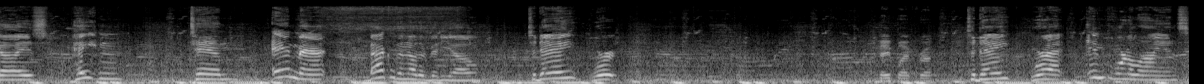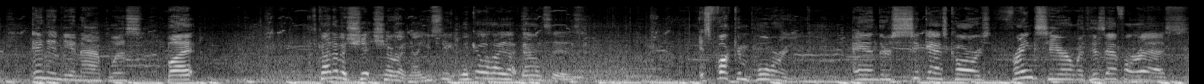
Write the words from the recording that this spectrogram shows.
is going on guys? Peyton, Tim, and Matt back with another video. Today we're Hey, bye, bro. today we're at Import Alliance in Indianapolis, but it's kind of a shit show right now. You see, look how high that bounce is. It's fucking pouring, and there's sick ass cars. Frank's here with his FRS.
